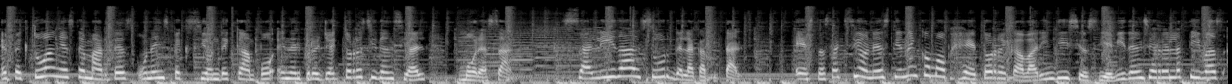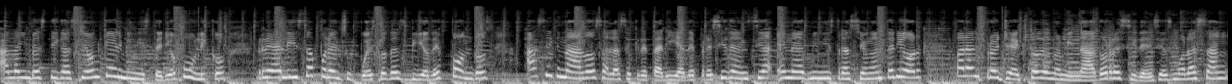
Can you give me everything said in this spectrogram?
efectúan este martes una inspección de campo en el proyecto residencial Morazán, salida al sur de la capital. Estas acciones tienen como objeto recabar indicios y evidencias relativas a la investigación que el Ministerio Público realiza por el supuesto desvío de fondos asignados a la Secretaría de Presidencia en la administración anterior para el proyecto denominado Residencias Morazán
